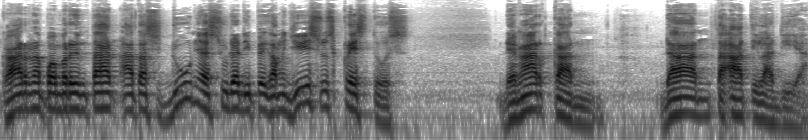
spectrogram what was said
Karena pemerintahan atas dunia sudah dipegang Yesus Kristus. Dengarkan dan taatilah dia.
